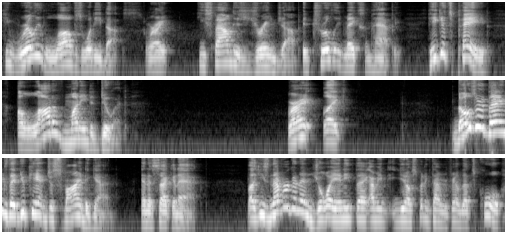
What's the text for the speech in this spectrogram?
he really loves what he does, right? He's found his dream job. It truly makes him happy. He gets paid a lot of money to do it. Right? Like, those are things that you can't just find again in a second act. Like, he's never going to enjoy anything. I mean, you know, spending time with your family, that's cool,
